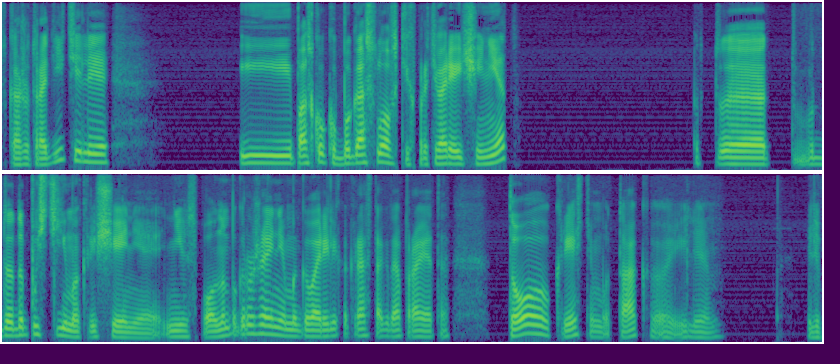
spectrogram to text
скажут родители. И поскольку богословских противоречий нет, э, допустимо крещение не с полным погружением, мы говорили как раз тогда про это, то крестим вот так э, или, или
